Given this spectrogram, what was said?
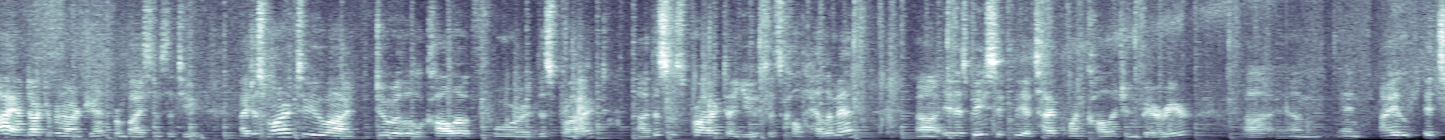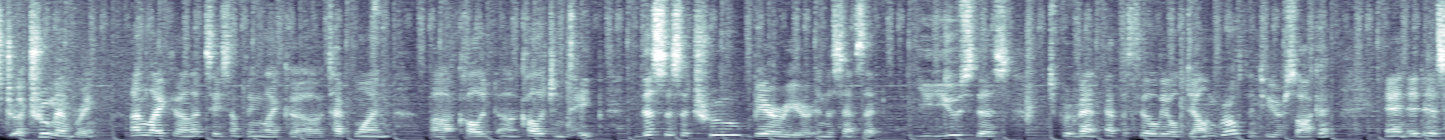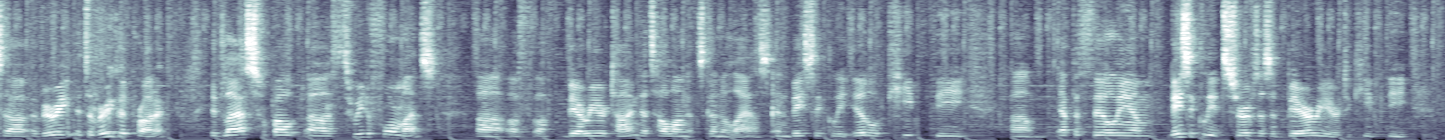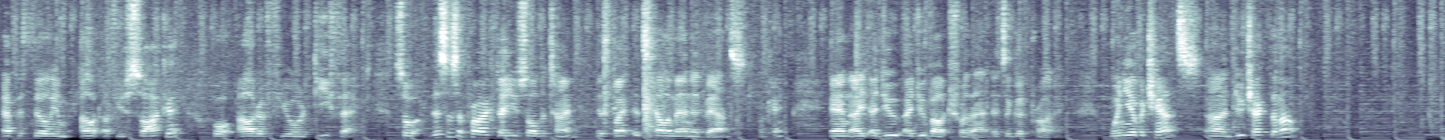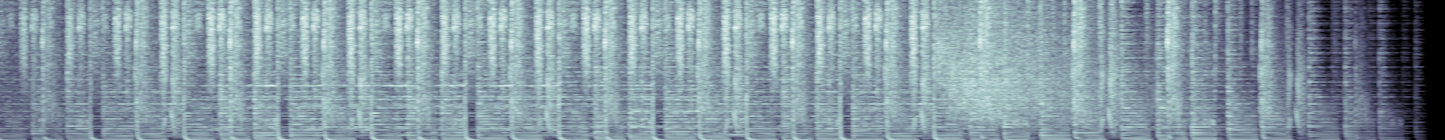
Hi, I'm Dr. Bernard Jin from Bites Institute. I just wanted to uh, do a little call out for this product. Uh, this is a product I use, it's called Helimend. Uh, it is basically a type 1 collagen barrier uh, um, and I, it's a true membrane, unlike uh, let's say something like uh, type 1 collagen tape. This is a true barrier in the sense that you use this to prevent epithelial downgrowth into your socket and it is uh, a very it's a very good product. It lasts about uh, three to four months uh, of, of, barrier time. That's how long it's going to last. And basically it'll keep the um, epithelium basically it serves as a barrier to keep the epithelium out of your socket or out of your defect. So this is a product I use all the time. It's by it's Helimend Advance okay? And I, I do I do vouch for that. It's a good product. When you have a chance uh, do check them out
